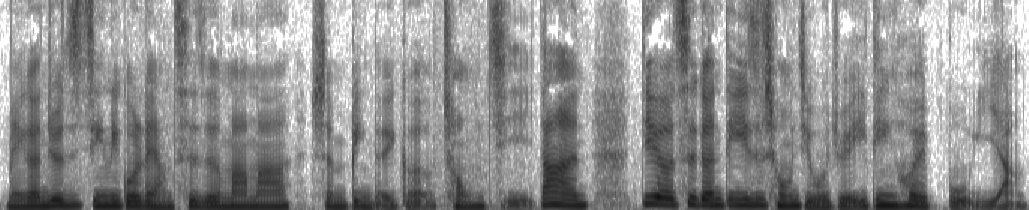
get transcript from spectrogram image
每个人就是经历过两次这个妈妈生病的一个冲击。当然，第二次跟第一次冲击，我觉得一定会不一样。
